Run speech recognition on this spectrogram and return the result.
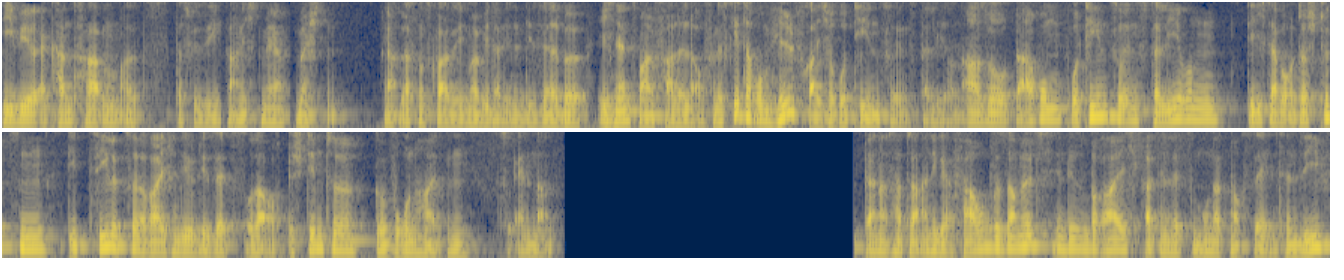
die wir erkannt haben, als dass wir sie gar nicht mehr möchten. Ja, lass uns quasi immer wieder in dieselbe, ich nenne es mal Falle laufen. Es geht darum, hilfreiche Routinen zu installieren. Also darum, Routinen zu installieren, die dich dabei unterstützen, die Ziele zu erreichen, die du dir setzt oder auch bestimmte Gewohnheiten zu ändern. Bernhard hatte einige Erfahrungen gesammelt in diesem Bereich, gerade in den letzten Monaten auch sehr intensiv.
